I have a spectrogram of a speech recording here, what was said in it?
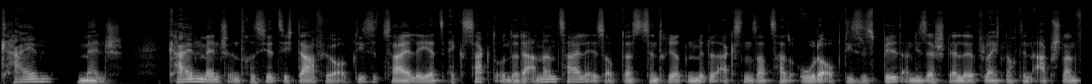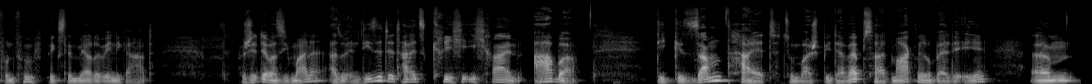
kein Mensch. Kein Mensch interessiert sich dafür, ob diese Zeile jetzt exakt unter der anderen Zeile ist, ob das zentrierten Mittelachsensatz hat oder ob dieses Bild an dieser Stelle vielleicht noch den Abstand von fünf Pixel mehr oder weniger hat. Versteht ihr, was ich meine? Also in diese Details krieche ich rein. Aber die Gesamtheit zum Beispiel der Website markenrebell.de ähm,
